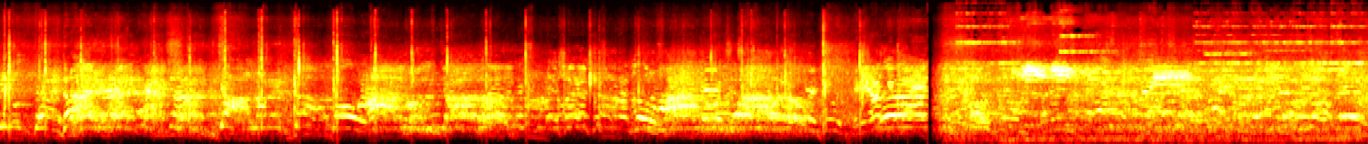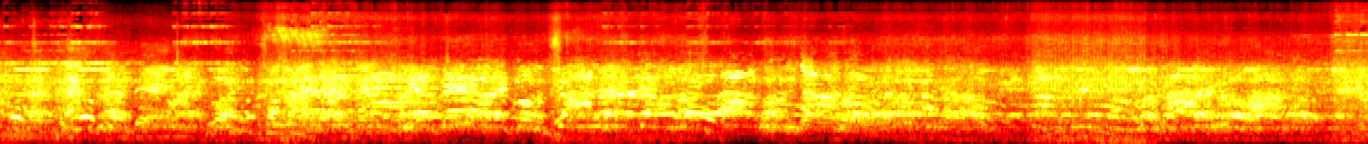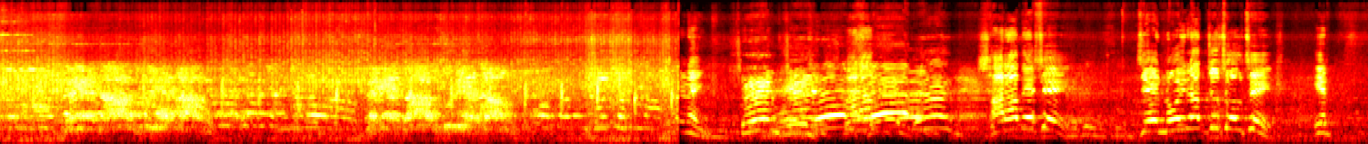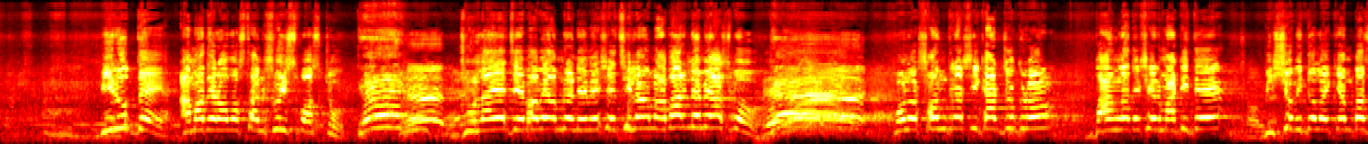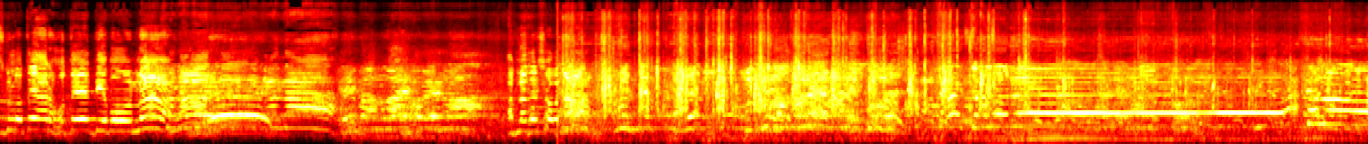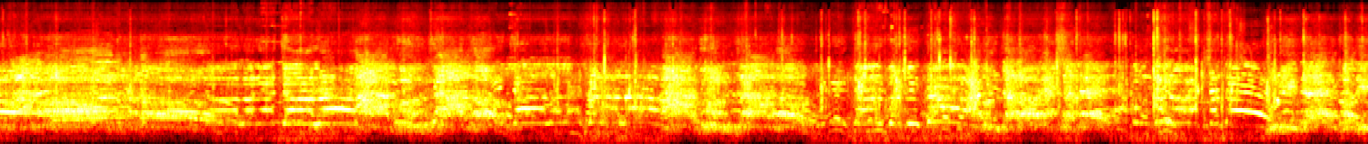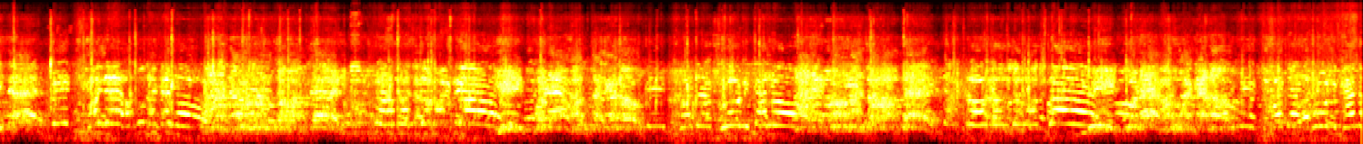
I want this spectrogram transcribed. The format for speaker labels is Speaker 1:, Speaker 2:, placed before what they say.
Speaker 1: বিরুদ্ধে
Speaker 2: নেই। সারা- দেশে যে নৈরাজ্য চলছে এর বিরুদ্ধে আমাদের অবস্থান সুস্পষ্ট। জুলাইয়ে যেভাবে আমরা নেমে এসেছিলাম আবার নেমে আসব। কোন সন্ত্রাসী কার্যক্রম বাংলাদেশের মাটিতে বিশ্ববিদ্যালয় ক্যাম্পাসগুলোতে আর হতে দেব না। আপনাদের সবাই
Speaker 1: আগুন জ্বালাও একসাথে আগুন জ্বালাও একসাথে গুলিতে গলিতে পিঠ ফোড়ে হত্যা কেন জবাব দেন জবাব দেন পিঠ ফোড়ে হত্যা কেন পিঠ ফোড়ে খুন কেন জবাব দেন জবাব দেন পিঠ ফোড়ে হত্যা কেন পিঠ ফোড়ে খুন কেন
